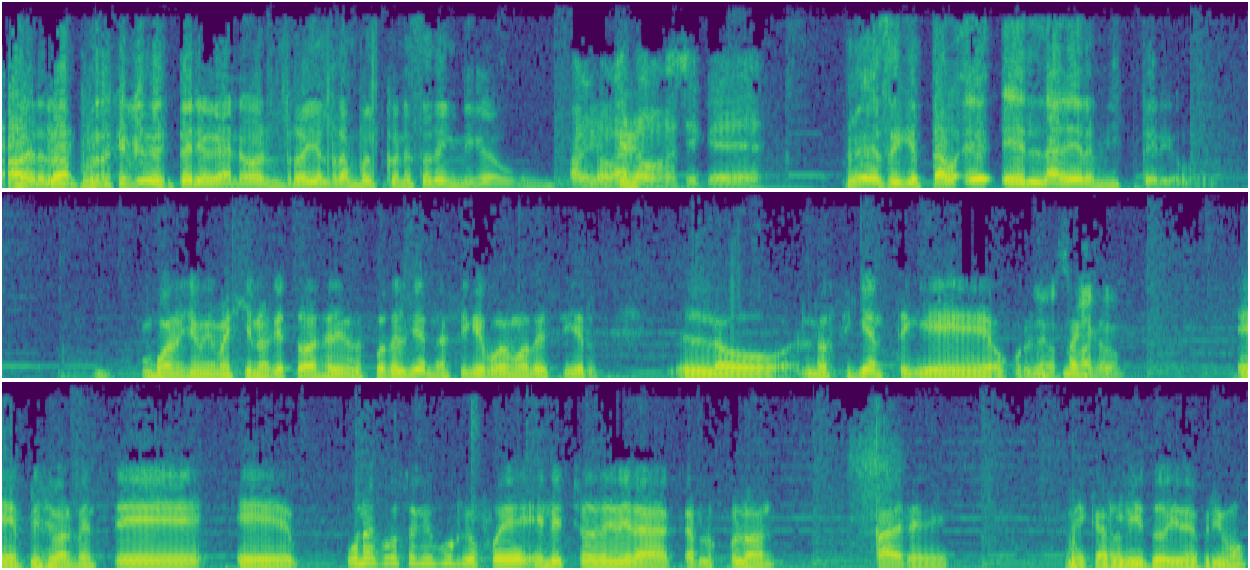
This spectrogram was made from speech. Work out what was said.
Ah, ¿verdad? Pues Rey Mysterio ganó el Royal Rumble con esa técnica. no ganó, así que. Así que está, es, es la del Misterio. bueno, yo me imagino que esto va a salir después del viernes, así que podemos decir lo, lo siguiente que ocurrió en ¿En SmackDown. SmackDown? Eh, principalmente, eh, una cosa que ocurrió fue el hecho de ver a Carlos Colón, padre de, de Carlito y de Primo,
